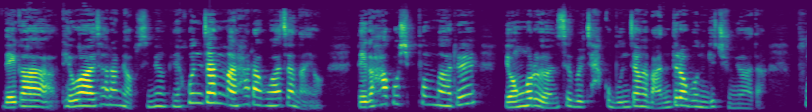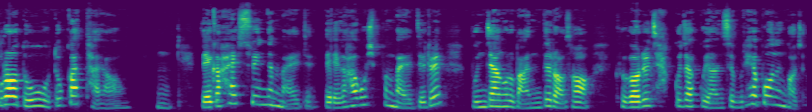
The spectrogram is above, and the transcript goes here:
내가 대화할 사람이 없으면 그냥 혼잣말 하라고 하잖아요. 내가 하고 싶은 말을 영어로 연습을 자꾸 문장을 만들어 보는 게 중요하다. 불어도 똑같아요. 음, 내가 할 수 있는 말들, 내가 하고 싶은 말들을 문장으로 만들어서 그거를 자꾸 자꾸 연습을 해보는 거죠.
